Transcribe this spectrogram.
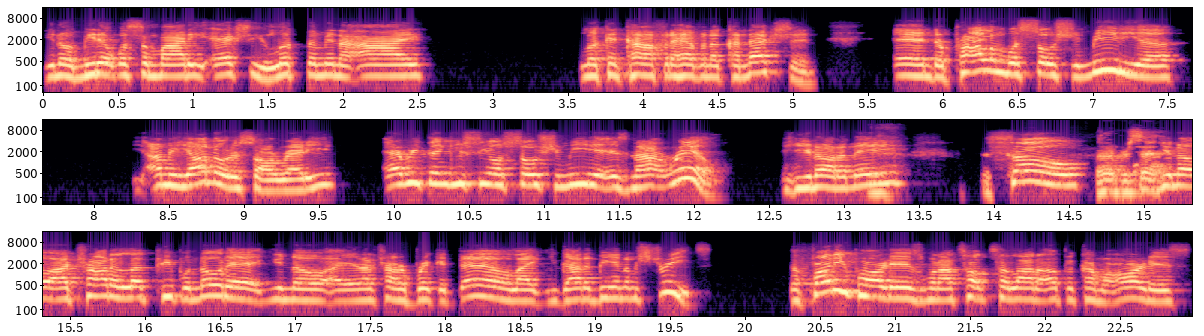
you know, meet up with somebody, actually look them in the eye, looking confident, having a connection. And the problem with social media, I mean, y'all know this already. Everything you see on social media is not real. You know what I mean? So, 100%. you know, I try to let people know that, you know, and I try to break it down like you got to be in them streets. The funny part is when I talk to a lot of up and coming artists,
